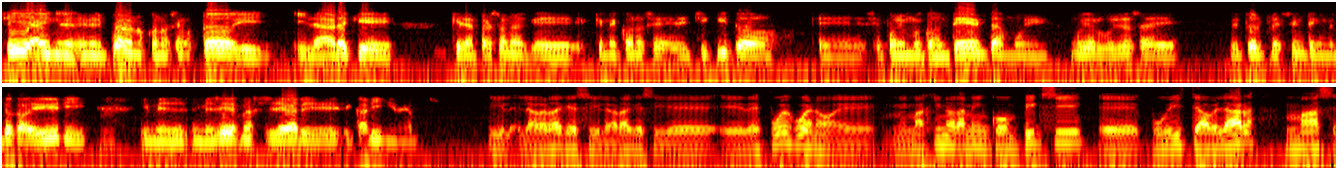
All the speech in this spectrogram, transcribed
Sí, ahí en el, pueblo nos conocemos todos y, y la verdad que, que la persona que, que me conoce desde chiquito eh, se pone muy contenta, muy muy orgullosa de, de, todo el presente que me toca vivir y, mm. y me, me, me hace llegar ese cariño, digamos. Y la verdad que sí, la verdad que sí. Eh, eh, después, bueno, eh, me imagino también con Pixie pudiste hablar más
